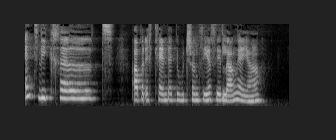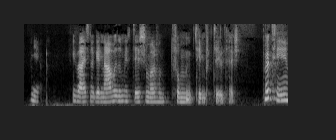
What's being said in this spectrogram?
entwickelt. Aber ich kenne den Dude schon sehr, sehr lange, ja. Ja. Ich weiß noch genau, wo du mir das erste Mal vom, vom Tim erzählt hast. Wirklich.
